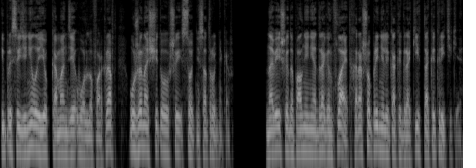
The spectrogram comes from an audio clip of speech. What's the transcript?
и присоединила ее к команде World of Warcraft, уже насчитывавшей сотни сотрудников. Новейшее дополнение Dragonflight хорошо приняли как игроки, так и критики.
